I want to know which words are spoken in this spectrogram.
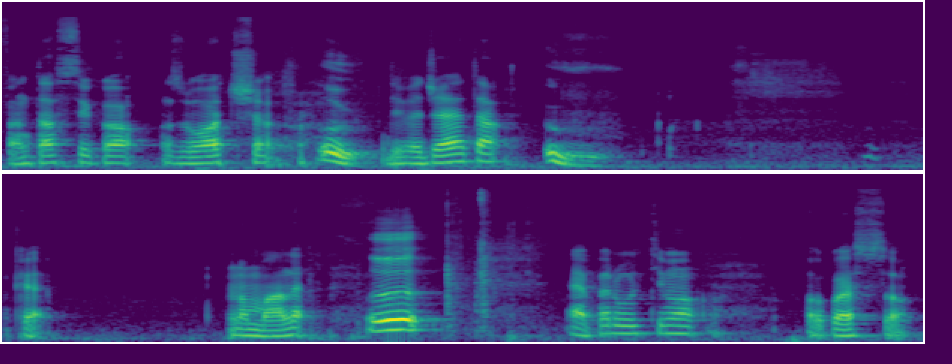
fantastico Swatch Uh, di Vegeta, uh, che non male. eh, E per ultimo ho questo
